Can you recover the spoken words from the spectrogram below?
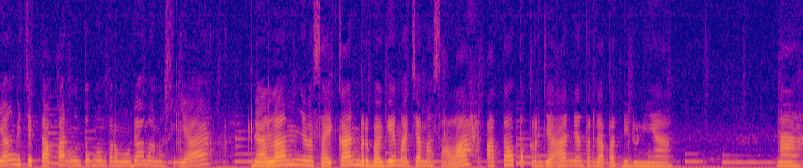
yang diciptakan untuk mempermudah manusia dalam menyelesaikan berbagai macam masalah atau pekerjaan yang terdapat di dunia. Nah,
